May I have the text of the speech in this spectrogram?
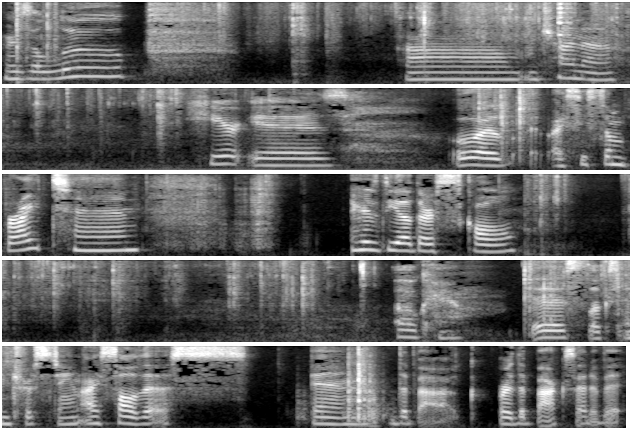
There's a loop. Um, I'm trying to, here is, oh, I, I see some Brighton. Here's the other skull. Okay. This looks interesting. I saw this in the back or the back side of it.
